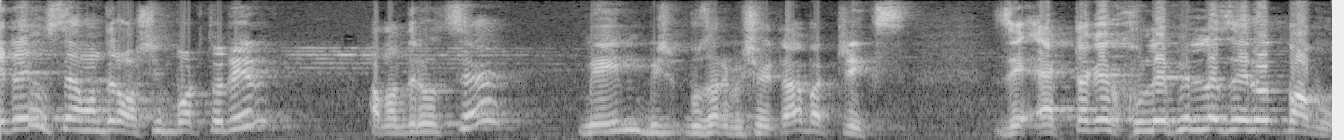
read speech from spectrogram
এটাই হচ্ছে আমাদের অসীম বর্তনীর, আমাদের হচ্ছে মেইন বোঝার বিষয়টা বা ট্রিক্স যে একটাকে খুলে ফেললে যে রোদ পাবো,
